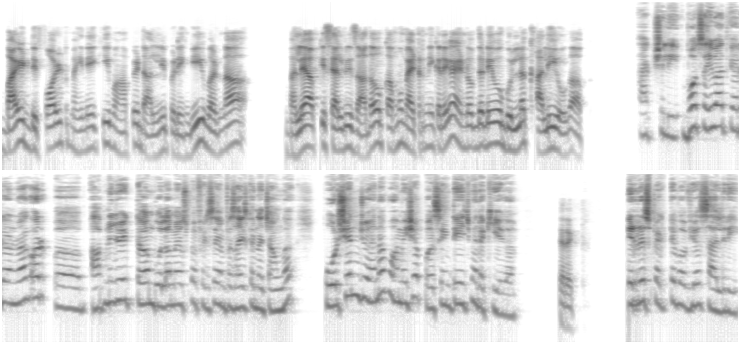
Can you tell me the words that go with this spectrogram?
बाय डिफ़ॉल्ट महीने की वहाँ पे डालनी पड़ेंगी वरना भले आपकी सैलरी ज़्यादा हो कम हो मैटर नहीं करेगा एंड ऑफ़ द डे वो गुल्लक खाली होगा आपका। एक्चुअली बहुत सही बात कह रहे हो अनुराग और आपने जो एक टर्म बोला मैं उस पर फिर से एम्फोसाइज करना चाहूँगा। पोर्शन जो है ना वो हमेशा परसेंटेज में रखिएगा। Correct irrespective of your salary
